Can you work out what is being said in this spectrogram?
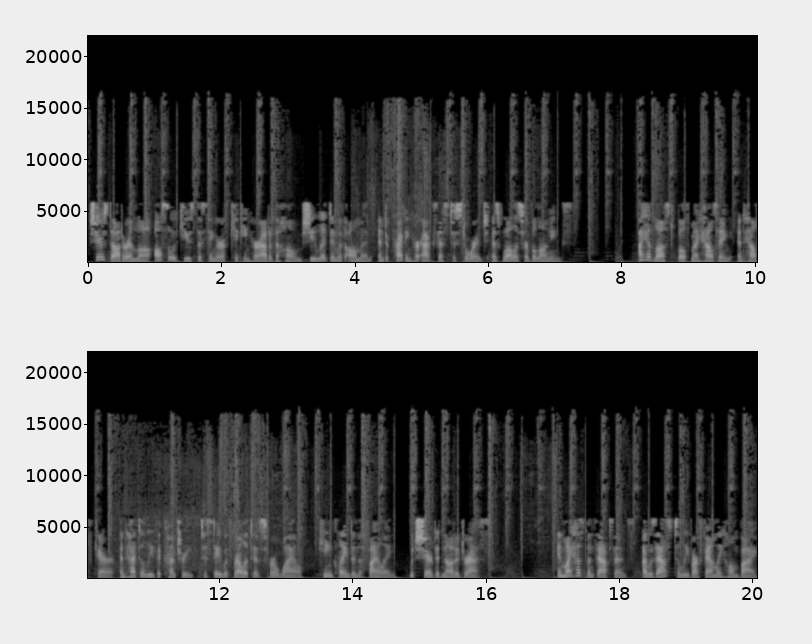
Cher's daughter-in-law also accused the singer of kicking her out of the home she lived in with Allman and depriving her access to storage as well as her belongings. I had lost both my housing and healthcare and had to leave the country to stay with relatives for a while, King claimed in the filing, which Cher did not address. In my husband's absence, I was asked to leave our family home by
